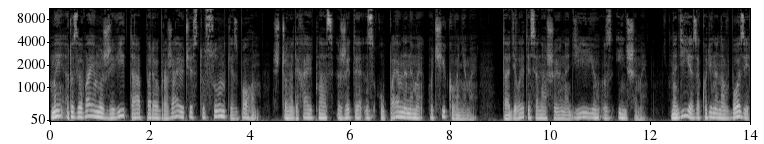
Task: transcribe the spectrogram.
ми розвиваємо живі та переображаючі стосунки з Богом, що надихають нас жити з упевненими очікуваннями та ділитися нашою надією з іншими. Надія, закорінена в Бозі,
